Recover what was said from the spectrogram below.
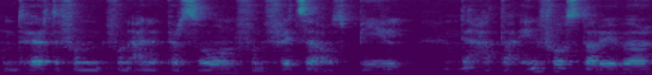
und hörte von, von einer Person, von Fritze aus Biel, der hat da Infos darüber.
